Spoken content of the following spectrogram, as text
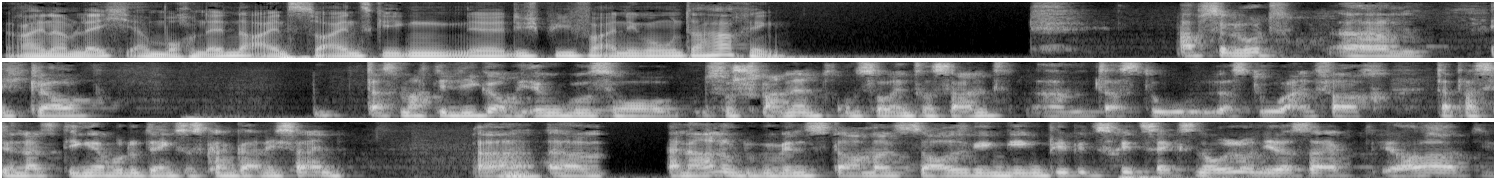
rein am Lech am Wochenende 1 zu 1 gegen äh, die Spielvereinigung Unterhaching. Absolut. Ähm, ich glaube, das macht die Liga auch irgendwo so, so spannend und so interessant, ähm, dass du, dass du einfach, da passieren als Dinge, wo du denkst, das kann gar nicht sein. Ja, ähm, keine Ahnung, du gewinnst damals zu Hause gegen, gegen Pipitz 6-0 und jeder sagt, ja, die,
